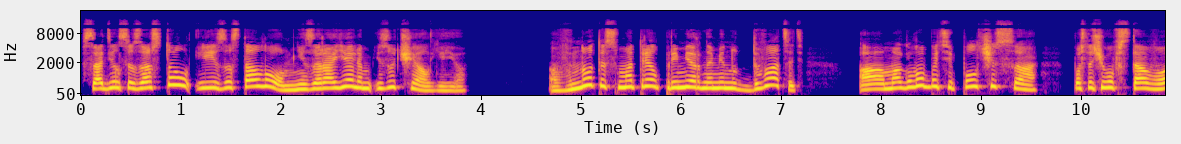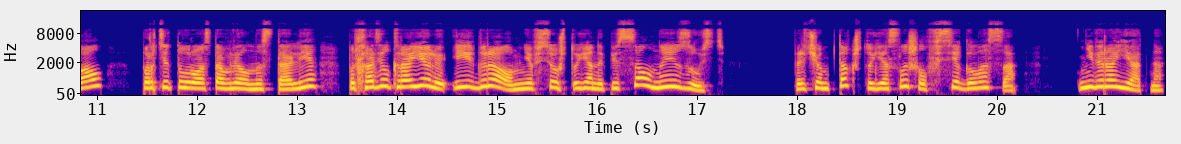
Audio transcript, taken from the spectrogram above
садился за стол и за столом, не за роялем, изучал ее. В ноты смотрел примерно минут двадцать, а могло быть и полчаса, после чего вставал, партитуру оставлял на столе, подходил к роялю и играл мне все, что я написал, наизусть. Причем так, что я слышал все голоса. Невероятно.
